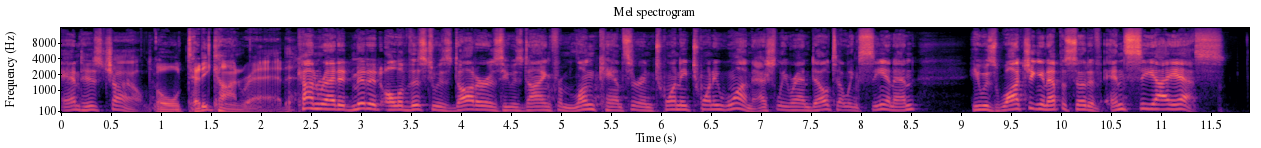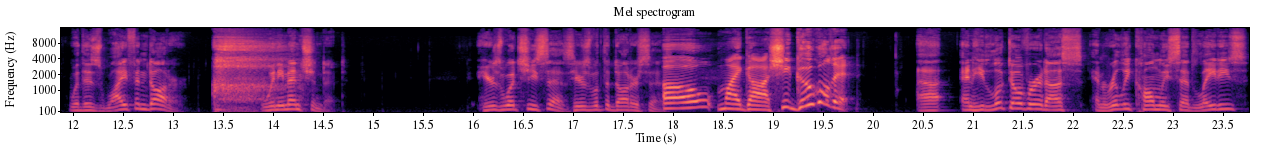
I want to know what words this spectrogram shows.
and his child. Old Teddy Conrad. Conrad admitted all of this to his daughter as he was dying from lung cancer in 2021. Ashley Randele telling CNN he was watching an episode of NCIS with his wife and daughter when he mentioned it. Here's what she says. Here's what the daughter says. Oh my gosh, she Googled it. Uh, and he looked over at us and really calmly said, Ladies,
